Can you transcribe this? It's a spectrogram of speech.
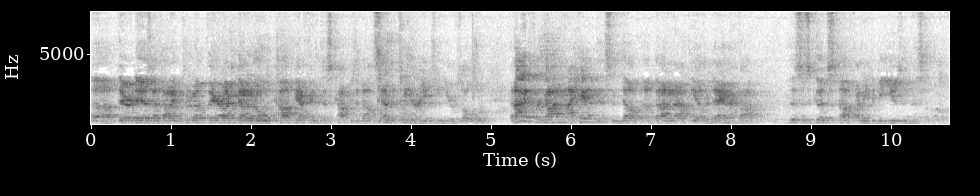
uh, there it is. I thought I'd put it up there. I've got an old copy. I think this copy is about 17 or 18 years old. And I had forgotten I had this and dealt, uh, got it out the other day. And I thought, this is good stuff. I need to be using this a little.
